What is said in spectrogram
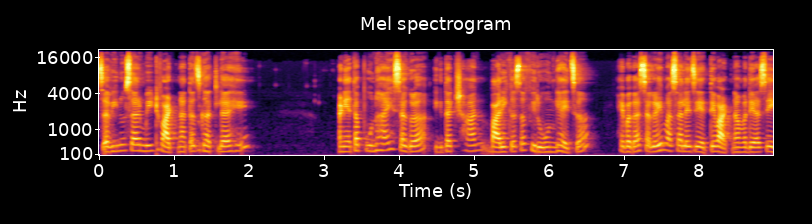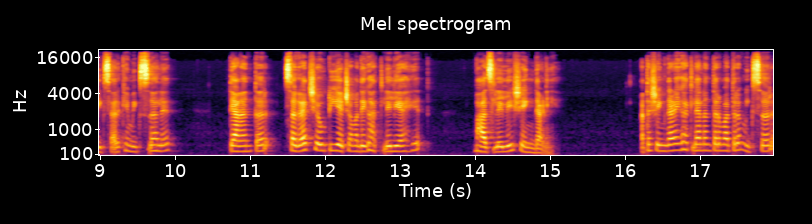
चवीनुसार मीठ वाटणातच घातलं आहे. आणि आता पुन्हा हे सगळं एकदा छान बारीक असं फिरवून घ्यायचं. हे बघा सगळे मसाले जे आहेत ते वाटणामध्ये असे एकसारखे मिक्स झालेत. त्यानंतर सगळ्यात शेवटी याच्यामध्ये घातलेले आहेत भाजलेले शेंगदाणे. आता शेंगदाणे घातल्यानंतर मात्र मिक्सर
